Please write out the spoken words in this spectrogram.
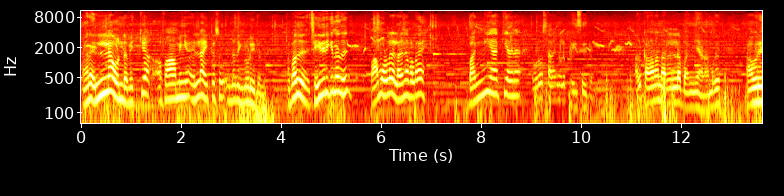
അങ്ങനെ എല്ലാം ഉണ്ട്. മിക്ക ഫാമിങ് എല്ലാ ഐറ്റംസും എല്ലാം ഇൻക്ലൂഡ് ചെയ്തിട്ടുണ്ട്. അപ്പോൾ അത് ചെയ്തിരിക്കുന്നത് ഫാം ഉള്ളതല്ല അതിനെ വളരെ ഭംഗിയാക്കി അതിനെ ഓരോ സ്ഥലങ്ങളിൽ പ്ലേസ് ചെയ്തിട്ടുണ്ട്. അത് കാണാൻ നല്ല ഭംഗിയാണ്. നമുക്ക് ആ ഒരു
